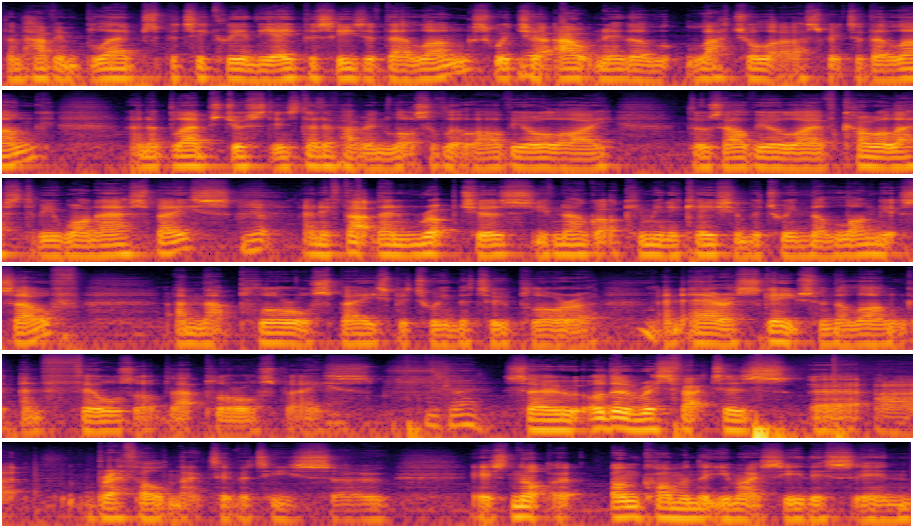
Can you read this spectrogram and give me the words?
them having blebs, particularly in the apices of their lungs, which are out near the lateral aspect of their lung, and a blebs just instead of having lots of little alveoli, those alveoli have coalesced to be one airspace, Yep. and if that then ruptures, you've now got a communication between the lung itself and that pleural space between the two pleura, and air escapes from the lung and fills up that pleural space. Okay. So other risk factors uh, are breath holding activities. So it's not uh, uncommon that you might see this in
